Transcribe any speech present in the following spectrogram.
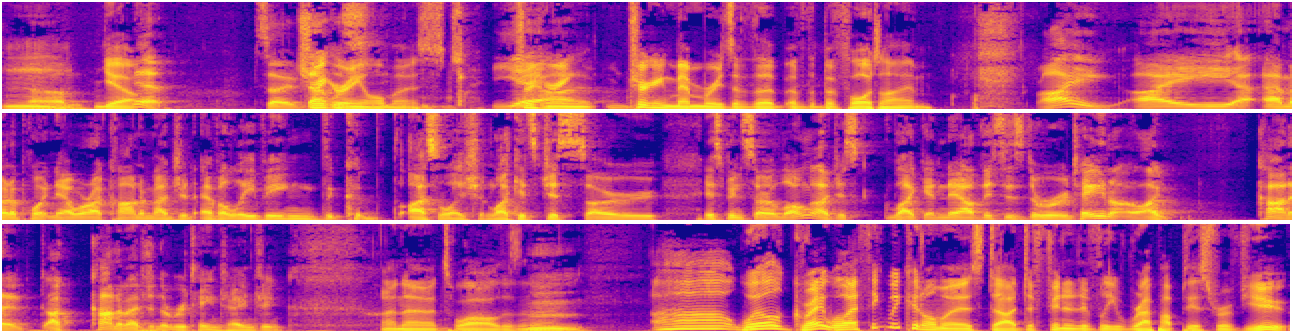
Um, Yeah. yeah. So Triggering was- almost. Yeah, Triggering triggering memories of the of the before time. I I am at a point now where I can't imagine ever leaving the isolation. Like it's just so it's been so long. I just like and now this is the routine. I, I can't I can't imagine the routine changing. I know it's wild, isn't Hmm. it? Uh well, great. Well, I think we can almost uh, definitively wrap up this review.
